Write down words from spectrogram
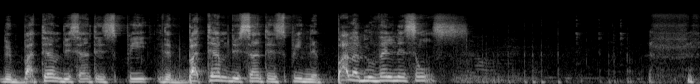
du baptême du Saint-Esprit, le baptême du Saint-Esprit n'est pas la nouvelle naissance.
